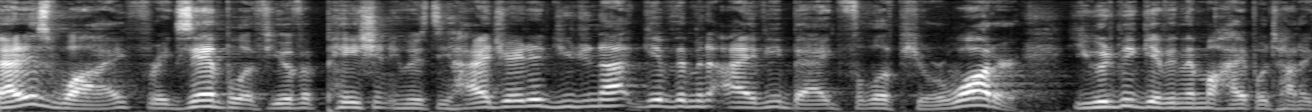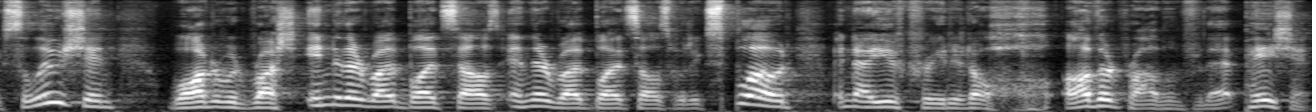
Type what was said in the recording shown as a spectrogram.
That is why, for example, if you have a patient who is dehydrated, you do not give them an IV bag full of pure water. You would be giving them a hypotonic solution. Water would rush into their red blood cells and their red blood cells would explode, and now you've created a whole other problem for that patient.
